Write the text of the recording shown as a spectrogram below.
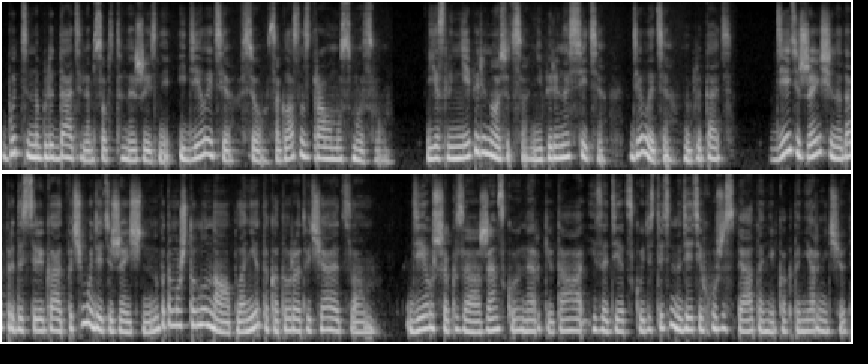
Будьте наблюдателем собственной жизни и делайте все согласно здравому смыслу. Если не переносится, не переносите. Делайте, наблюдайте. Дети, женщины да, предостерегают. Почему дети, женщины? Ну, потому что Луна — планета, которая отвечает за девушек, за женскую энергию, да, и за детскую. Действительно, дети хуже спят, они как-то нервничают.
